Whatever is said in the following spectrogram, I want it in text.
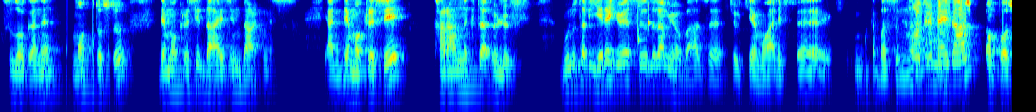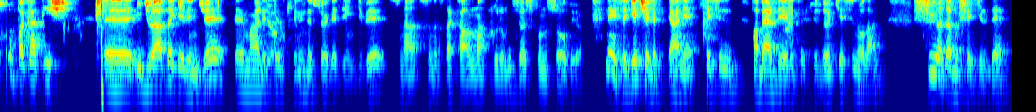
sloganı, mottosu Democracy dies in darkness. Yani demokrasi karanlıkta ölür. Bunu tabii yere göğe sığdıramıyor bazı Türkiye muhalif e, basınları. Hodri Meydan. Post'un. Fakat iş e, icraata gelince e, maalesef Yok. senin de söylediğin gibi sınav, sınıfta kalma durumu söz konusu oluyor. Neyse geçelim. Yani kesin haber değeri taşıdığı kesin olan şu ya da bu şekilde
